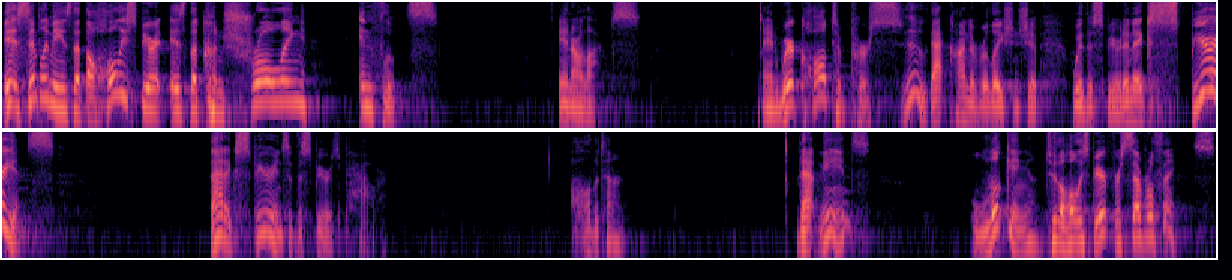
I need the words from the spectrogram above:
It simply means that the Holy Spirit is the controlling influence in our lives. And we're called to pursue that kind of relationship with the Spirit and experience that experience of the Spirit's power all the time. That means looking to the Holy Spirit for several things.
